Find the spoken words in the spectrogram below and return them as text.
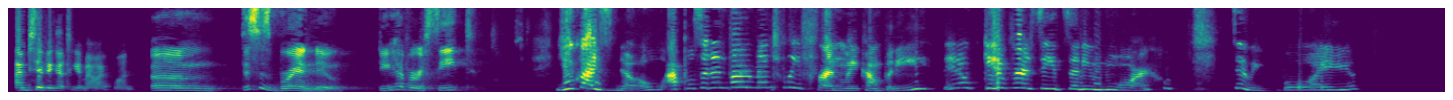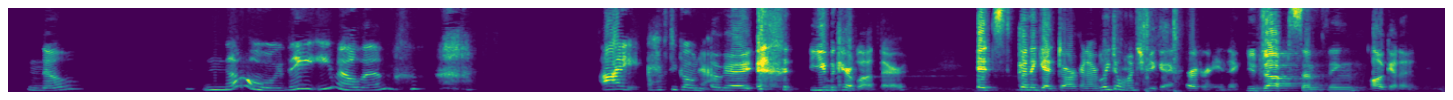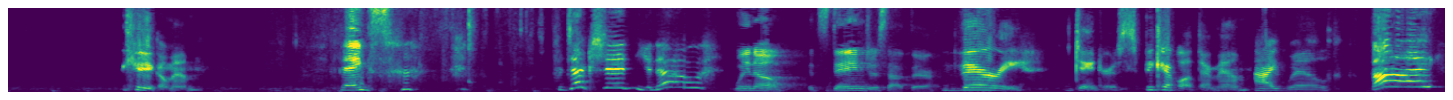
I'm saving up to get my wife one. Um, this is brand new. Do you have a receipt? You guys know Apple's an environmentally friendly company. They don't give receipts anymore. Silly boy. No? No, they email them. I have to go now. Okay, you be careful out there. It's gonna get dark, and I really don't want you to get hurt or anything. You dropped something. I'll get it. Here you go, ma'am. Thanks. Protection, you know. We know. It's dangerous out there. Very dangerous. Be careful out there, ma'am. I will. Bye!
